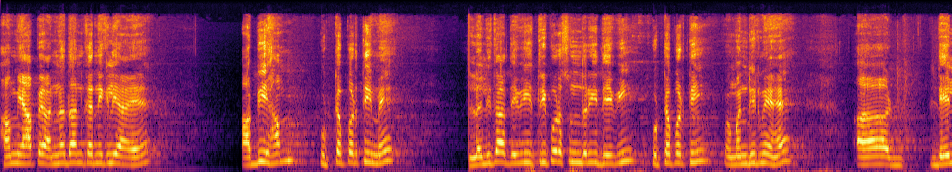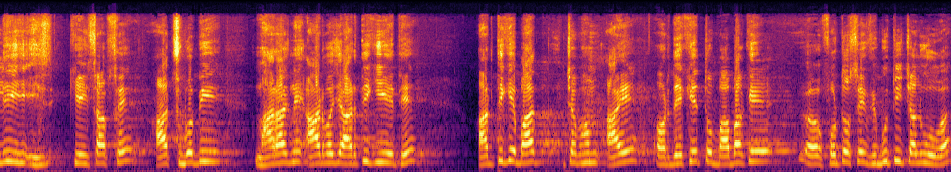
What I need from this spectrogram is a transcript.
हम यहाँ पे अन्नदान करने के लिए आए हैं अभी हम पुट्टपर्ती में ललिता देवी त्रिपुरा सुंदरी देवी पुट्टपर्ती मंदिर में है अ, डेली हिस- के हिसाब से आज सुबह भी महाराज ने आठ बजे आरती किए थे। आरती के बाद जब हम आए और देखे तो बाबा के फ़ोटो से विभूति चालू हुआ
